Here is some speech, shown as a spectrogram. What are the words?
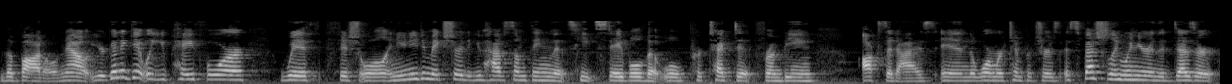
the bottle. Now, you're going to get what you pay for with fish oil, and you need to make sure that you have something that's heat stable that will protect it from being oxidized in the warmer temperatures, especially when you're in the desert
